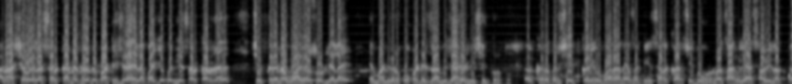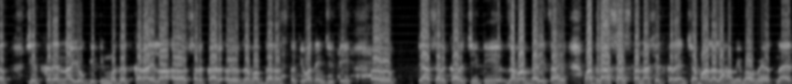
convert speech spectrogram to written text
आणि अशा वेळेला सरकारनं खरं तर पाठीशी राहायला पाहिजे पण हे सरकारनं शेतकऱ्यांना वाऱ्यावर सोडलेलं आहे. या मानगर कोकड्याचा आम्ही जाहीर निषेध करतो. खरं तर शेतकरी उभा राहण्यासाठी सरकारची धोरणं चांगली असावी लागतात. शेतकऱ्यांना योग्य ती मदत करायला सरकार जबाबदार असतं किंवा त्यांची ती त्या सरकारची ती जबाबदारीच आहे. मात्र असं असताना शेतकऱ्यांच्या मालाला हमी भाव मिळत नाहीत.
